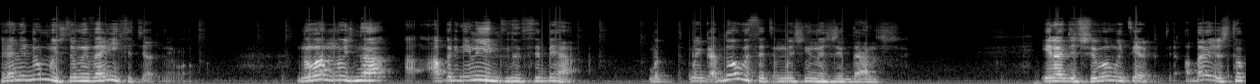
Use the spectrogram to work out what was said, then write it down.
Я не думаю, что вы зависите от него. Но вам нужно определить для себя, вот вы готовы с этим мужчиной жить дальше? И ради чего вы терпите? А дальше что,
